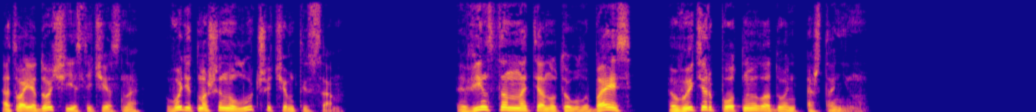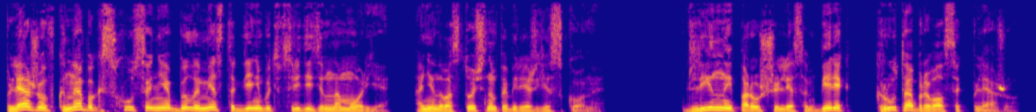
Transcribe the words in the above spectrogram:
а твоя дочь, если честно, водит машину лучше, чем ты сам». Винстон, натянуто улыбаясь, вытер потную ладонь о штанину. Пляжу в Кнебокс-Хусане было место где-нибудь в Средиземноморье, а не на восточном побережье Сконы. Длинный, поросший лесом берег круто обрывался к пляжу.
